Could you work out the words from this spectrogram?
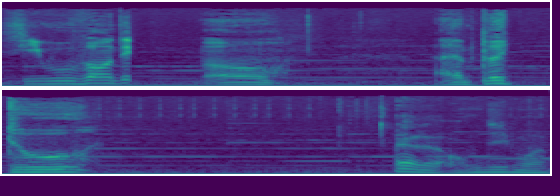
Si vous vendez... Bon, un peu de tout. Alors, dis-moi.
